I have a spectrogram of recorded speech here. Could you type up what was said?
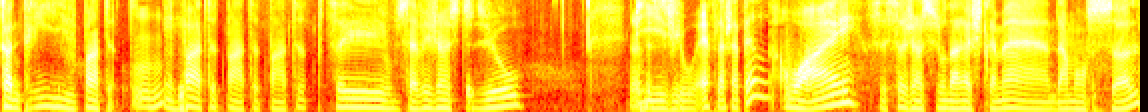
country, pas en tout. Pas en tout, pas en tout, pas en tout. Puis, tu sais, vous savez, j'ai un studio. Puis j'ai F La Chapelle? Ouais, c'est ça, j'ai un studio d'enregistrement dans mon sol.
